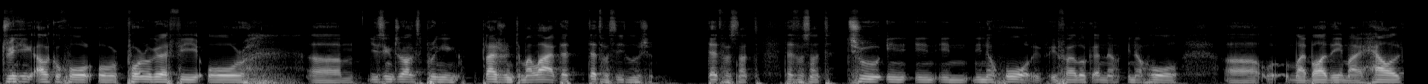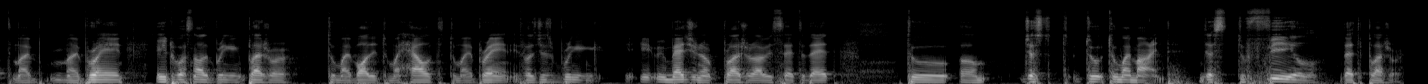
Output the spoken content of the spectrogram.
drinking alcohol or pornography or um, using drugs bringing pleasure into my life. That that was illusion. That was not that was not true in in in, in a whole. If, if I look in a, in a whole uh, my body my health my my brain it was not bringing pleasure to my body to my health to my brain. It was just bringing imaginary pleasure I would say to that to um, just to, to my mind, just to feel that pleasure.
